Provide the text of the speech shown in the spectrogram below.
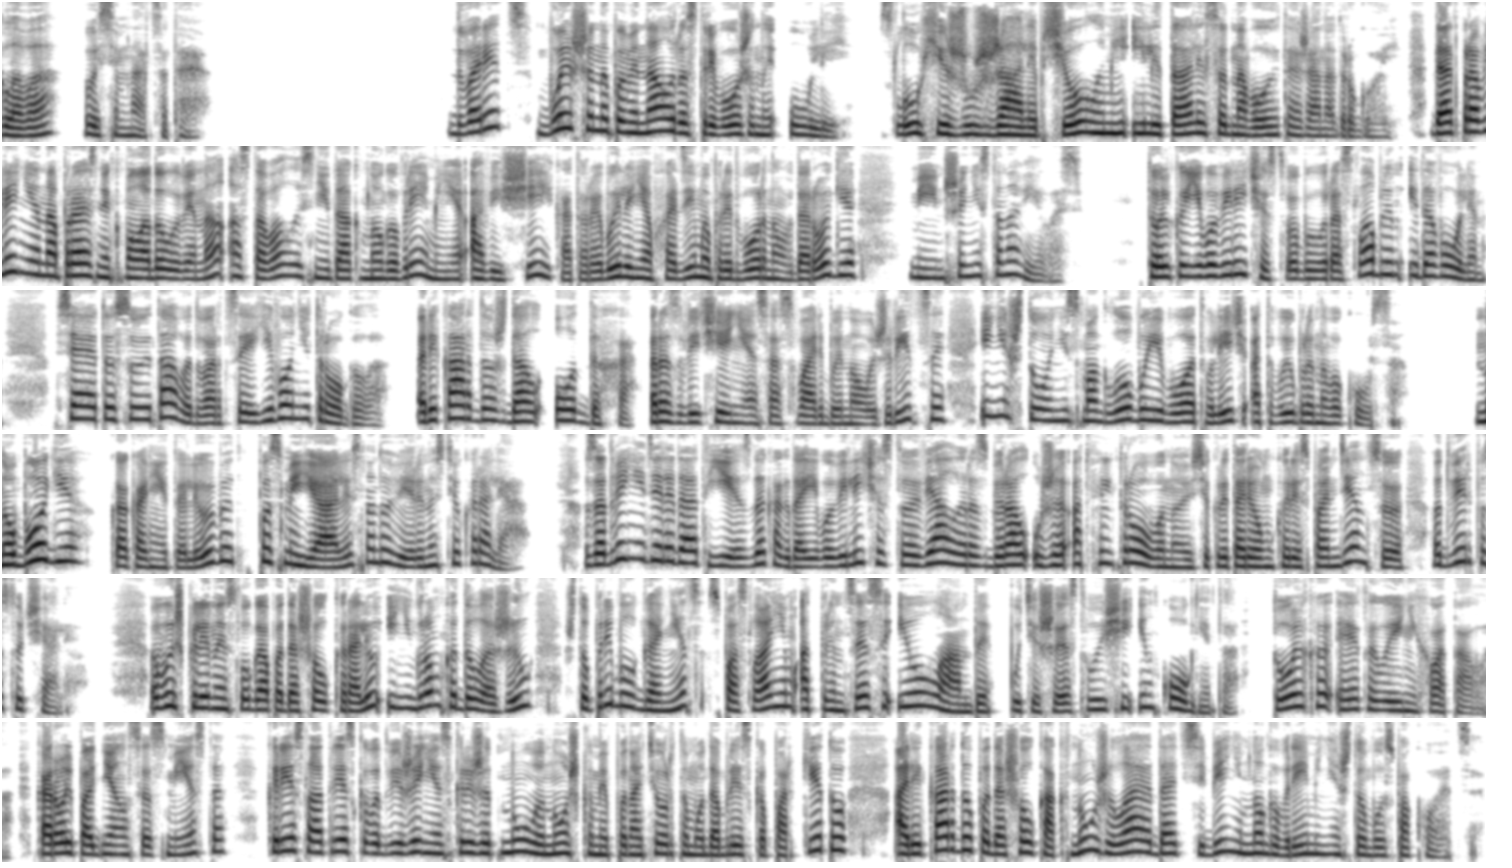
Глава 18 Дворец больше напоминал растревоженный улей. Слухи жужжали пчелами и летали с одного этажа на другой. До отправления на праздник молодого вина оставалось не так много времени, а вещей, которые были необходимы придворным в дороге, меньше не становилось. Только его величество был расслаблен и доволен. Вся эта суета во дворце его не трогала. Рикардо ждал отдыха, развлечения со свадьбой новой жрицы, и ничто не смогло бы его отвлечь от выбранного курса. Но боги, как они это любят, посмеялись над уверенностью короля. За две недели до отъезда, когда его величество вяло разбирал уже отфильтрованную секретарем корреспонденцию, в дверь постучали. Вышкаленный слуга подошел к королю и негромко доложил, что прибыл гонец с посланием от принцессы Иоланды, путешествующей инкогнито, только этого и не хватало. Король поднялся с места, кресло от резкого движения скрижетнуло ножками по натертому до блеска паркету, а Рикардо подошел к окну, желая дать себе немного времени, чтобы успокоиться.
